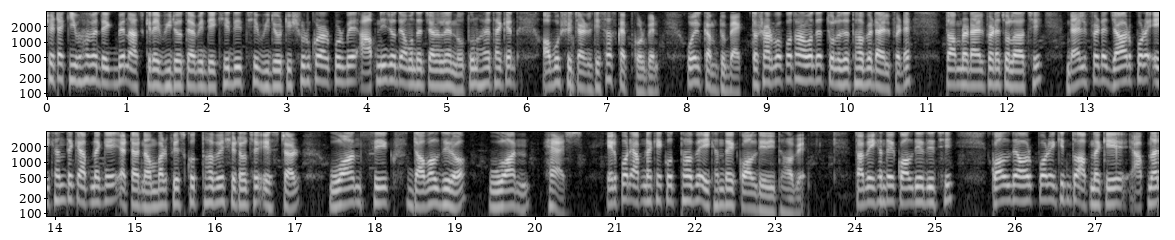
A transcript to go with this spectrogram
সেটা কীভাবে দেখবেন? আজকের এই ভিডিওতে আমি দেখিয়ে দিচ্ছি। ভিডিওটি শুরু করার পূর্বে আপনি যদি আমাদের চ্যানেলে নতুন হয়ে থাকেন, অবশ্যই চ্যানেলটি সাবস্ক্রাইব করবেন। Welcome to back. তো সর্বপ্রথম আমাদের চলে যেতে হবে ডায়াল ফেডে তো আমরা ডায়াল ফেডে চলে আছি ডায়াল ফেডে যাওয়ার পরে এইখান থেকে আপনাকে একটা নাম্বার ফেস করতে হবে। সেটা হচ্ছে star one six double zero one hash এরপরে আপনাকে করতে হবে এইখান থেকে কল দিয়ে দিতে হবে। তবে এখান থেকে কল দিয়ে দিচ্ছি। কল দেওয়ার পরে কিন্তু আপনাকে আপনার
